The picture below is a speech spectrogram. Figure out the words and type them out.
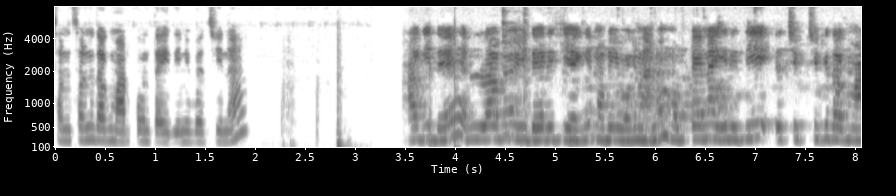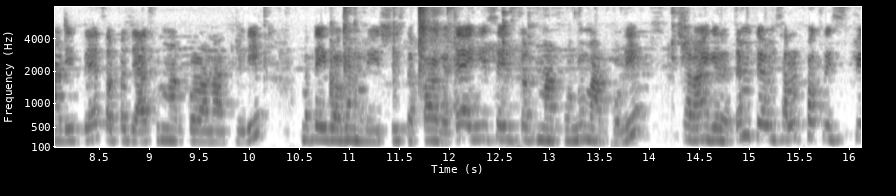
ಸಣ್ಣ ಸಣ್ಣದಾಗಿ ಮಾಡ್ಕೊತಾ ಇದ್ದೀನಿ ಬಜ್ಜಿನ. ಆಗಿದೆ. ಎಲ್ಲಾನು ಇದೇ ರೀತಿಯಾಗಿ ನೋಡಿ ಇವಾಗ ನಾನು ಮೊಟ್ಟೆನ ಈ ರೀತಿ ಚಿಕ್ಕ ಚಿಕ್ಕದಾಗಿ ಮಾಡಿದ್ದೆ. ಸ್ವಲ್ಪ ಜಾಸ್ತಿ ಮಾಡ್ಕೊಳ್ಳೋಣ ಅಂಥೇಳಿ ಮತ್ತು ಇವಾಗ ನೋಡಿ ಇಷ್ಟು ದಪ್ಪ ಆಗುತ್ತೆ. ಈ ಸೈಜ್ ಕಟ್ ಮಾಡಿಕೊಂಡು ಮಾಡ್ಕೊಳ್ಳಿ. ಚೆನ್ನಾಗಿರುತ್ತೆ. ಮತ್ತು ಒಂದು ಸ್ವಲ್ಪ ಕ್ರಿಸ್ಪಿ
